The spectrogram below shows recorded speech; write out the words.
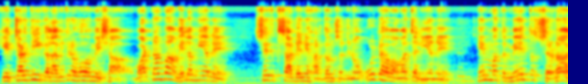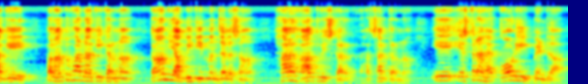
ਕਿ ਚੜ੍ਹਦੀ ਕਲਾ ਵਿੱਚ ਰਹੋ ਹਮੇਸ਼ਾ। ਵਾਟਾਂ ਭਾਵੇਂ ਲੰਮੀਆਂ ਨੇ ਸਿਦਕ ਸਾਡੇ ਨੇ ਹਰਦਮ ਸਜਣੋ ਉਲਟ ਹਵਾਵਾਂ ਝੱਲੀਆਂ ਨੇ। ਹਿੰਮਤ ਮਿਹਨਤ ਸਰੜਾ ਅਗੇ। ਭਲਾ ਤੂਫਾਨਾ ਕੀ ਕਰਨਾ? ਕਾਮਯਾਬੀ ਦੀ ਮੰਜ਼ਲ ਅਸਾਂ। ਹਰ ਹਾਲਤ ਵਿੱਚ ਕਰ ਹਸਰ ਕਰਨਾ। ਇਹ ਇਸ ਤਰ੍ਹਾਂ ਹੈ ਕੌੜੀ ਪਿੰਡ ਦਾ।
